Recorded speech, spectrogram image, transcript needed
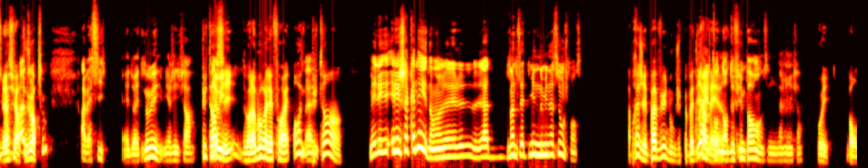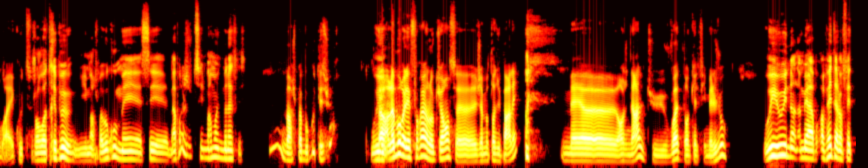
bien sûr, toujours. tout. Ah bah si, elle doit être nommée, Virginie Fira. Putain, oui. si. Devant l'amour et les forêts. Oh, Bah oui. putain. Mais elle est, elle est chaque année dans elle a 27 000 nominations, je pense. Après, j'ai pas vu, donc je peux pas dire. Elle mais... tourne dans deux films par an aussi, Virginie Fira. Bon, bah écoute, J'en vois très peu, il marche pas beaucoup, mais c'est. Mais après, c'est vraiment une bonne actrice. il marche pas beaucoup, t'es sûr? Oui. Alors, l'amour et les forêts, en l'occurrence, euh, j'ai jamais entendu parler. mais euh, en général, tu vois dans quel film elle joue. Oui, oui, non, non, mais en fait, elle en fait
